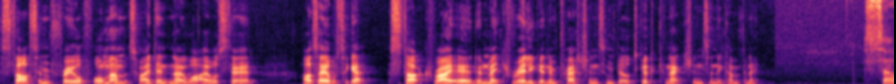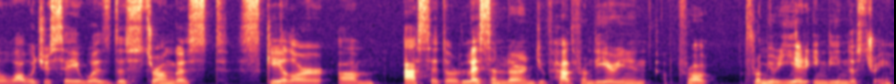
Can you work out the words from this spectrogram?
starting three or four months where I didn't know what I was doing. I was able to get stuck right in and make really good impressions and build good connections in the company. So, what would you say was the strongest skill or um, asset or lesson learned you've had from the year in from from your year in the industry?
